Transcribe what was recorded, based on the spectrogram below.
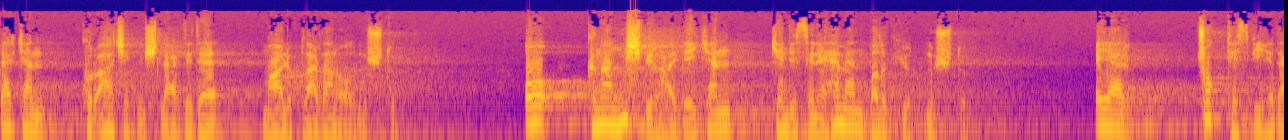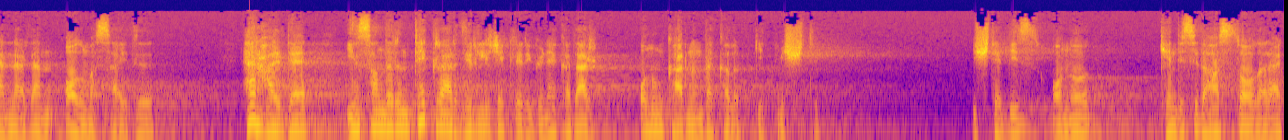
Derken Kur'a çekmişlerdi de mağluplardan olmuştu. O kınanmış bir haldeyken kendisini hemen balık yutmuştu. Eğer çok tesbih edenlerden olmasaydı, herhalde insanların tekrar dirilecekleri güne kadar onun karnında kalıp gitmişti. İşte biz onu kendisi de hasta olarak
